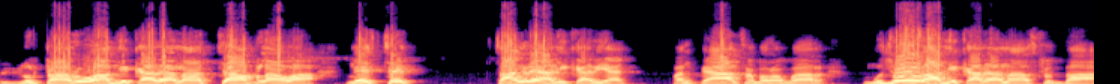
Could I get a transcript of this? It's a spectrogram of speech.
लुटारू अधिकाऱ्यांना चाप लावा. निश्चित चांगले अधिकारी आहेत. पण त्याचबरोबर मुजोर अधिकाऱ्यांना सुद्धा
